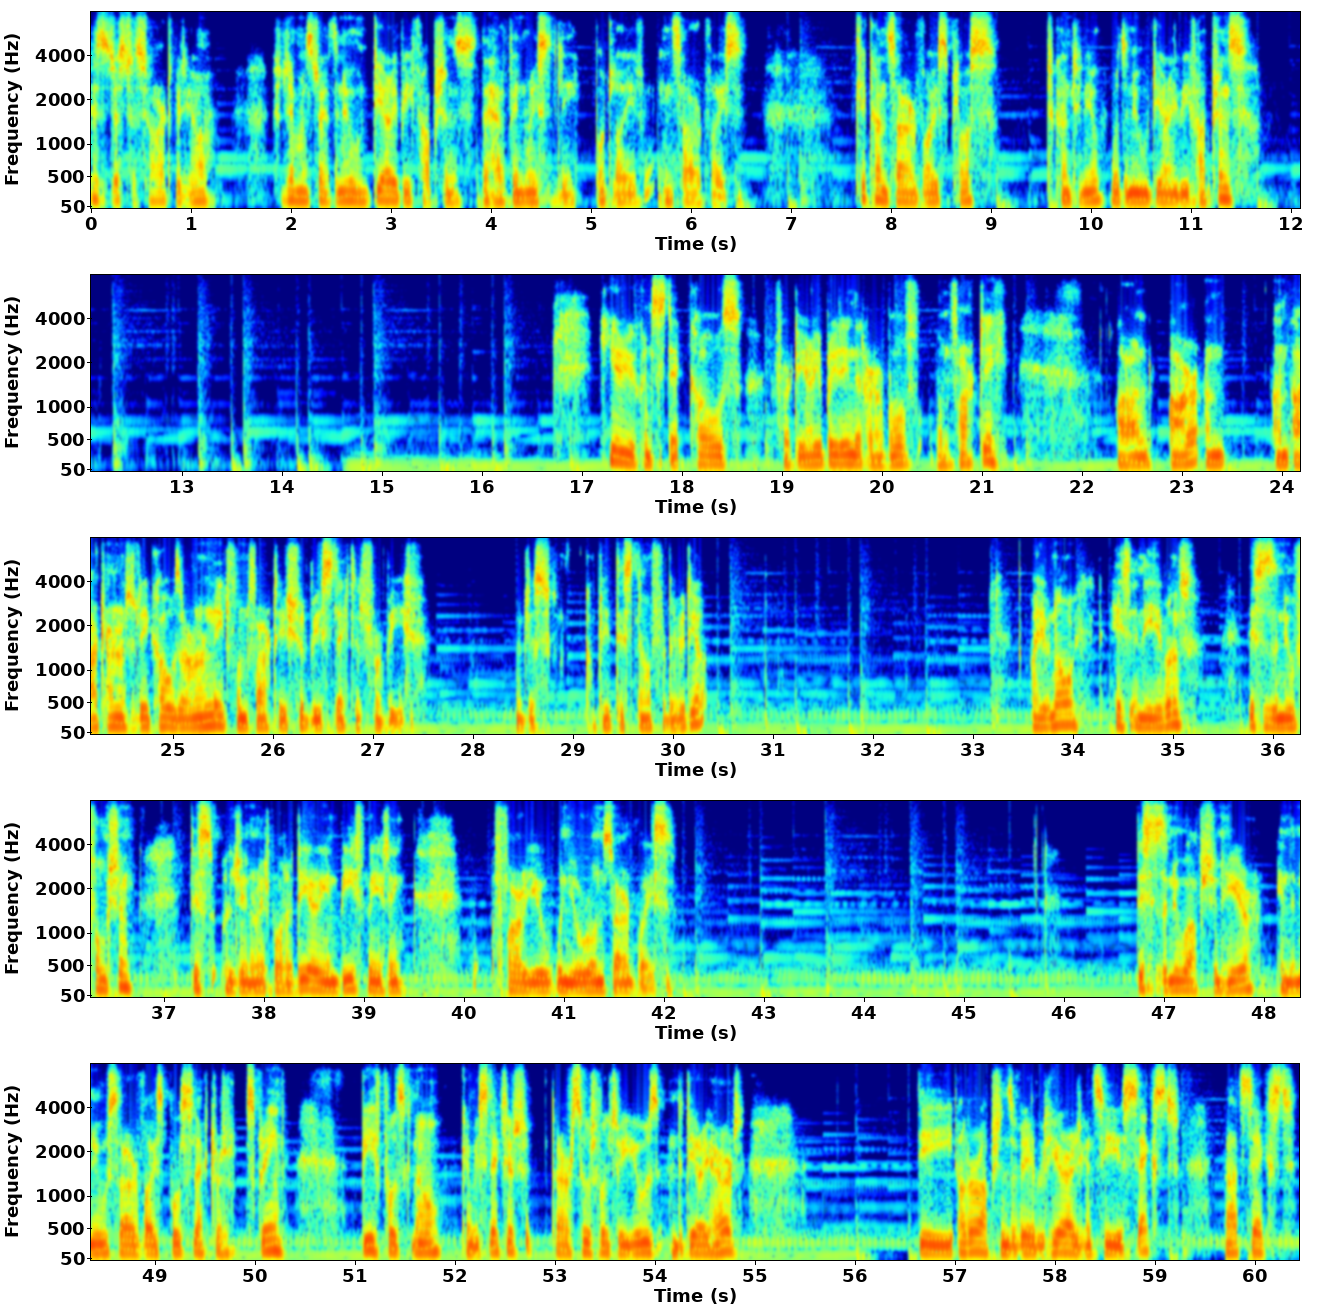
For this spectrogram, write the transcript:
This is just a short video to demonstrate the new dairy beef options that have been recently put live in Sire Advice. Click on Sire Advice Plus to continue with the new dairy beef options. Here you can select cows for dairy breeding that are above 140 or, or and, and alternatively cows that are underneath 140 should be selected for beef. We'll just complete this now for the video. I have now hit enabled. This is a new function. This will generate both a dairy and beef mating for you when you run Sire Advice. This is a new option here in the new Sire Advice Bull Selector screen. Beef bulls now can be selected that are suitable to use in the dairy herd. The other options available here, as you can see, is sexed, not sexed,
